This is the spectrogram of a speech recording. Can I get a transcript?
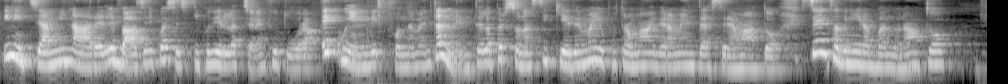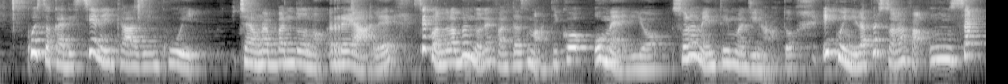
inizia a minare le basi di qualsiasi tipo di relazione futura e quindi fondamentalmente la persona si chiede ma io potrò mai veramente essere amato senza venire abbandonato? Questo accade sia nei casi in cui c'è un abbandono reale, sia quando l'abbandono è fantasmatico o meglio, solamente immaginato. E quindi la persona fa un sacco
